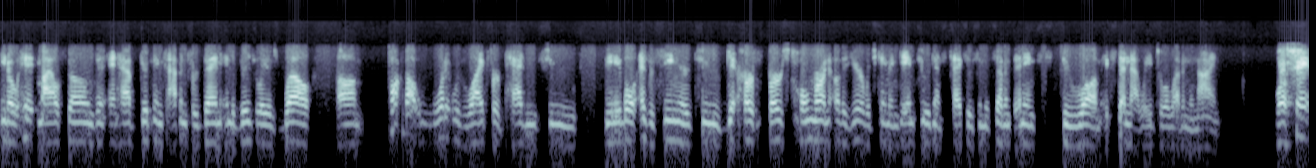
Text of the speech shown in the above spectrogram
you know, hit milestones and, and have good things happen for them individually as well. Um, talk about what it was like for Patton to be able, as a senior, to get her first home run of the year, which came in Game Two against Texas in the seventh inning, to um, extend that lead to 11 to nine. Well, shame,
